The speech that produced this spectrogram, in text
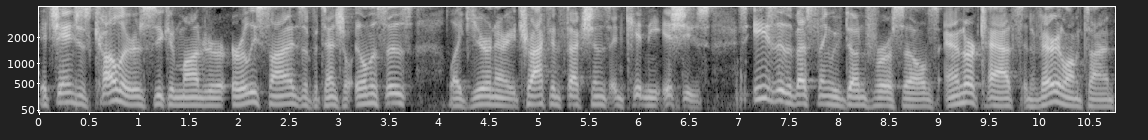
It changes colors so you can monitor early signs of potential illnesses like urinary tract infections and kidney issues. It's easily the best thing we've done for ourselves and our cats in a very long time.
